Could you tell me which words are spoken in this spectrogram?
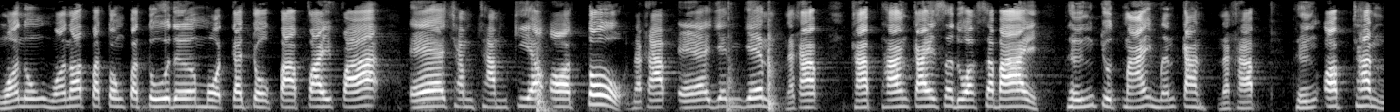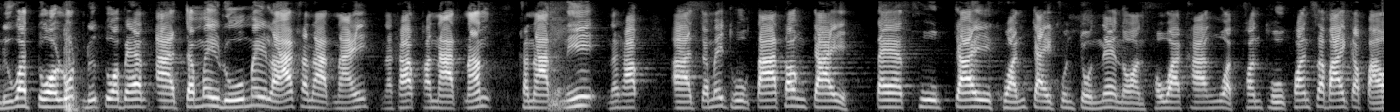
หัวนุงหัวน็อตประตงประตูเดิมหมดกระจกปรับไฟฟ้าแอร์ช่ำๆเกียร์ออโต้นะครับแอร์เย็นๆนะครับขับทางไกลสะดวกสบายถึงจุดหมายเหมือนกันนะครับ ถึงออปชั่นหรือว่าตัวรถหรือตัวแบรนด์อาจจะไม่รู้ไม่หลาขนาดไหนนะครับ ขนาดนั้นขนาดนี้นะครับ อาจจะไม่ถูกตาต้องใจ แต่ถูกใจขวัญใจคนจนแน่นอน เพราะว่าคางวดผ่อนถูกผ่อนสบายกระเป๋า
